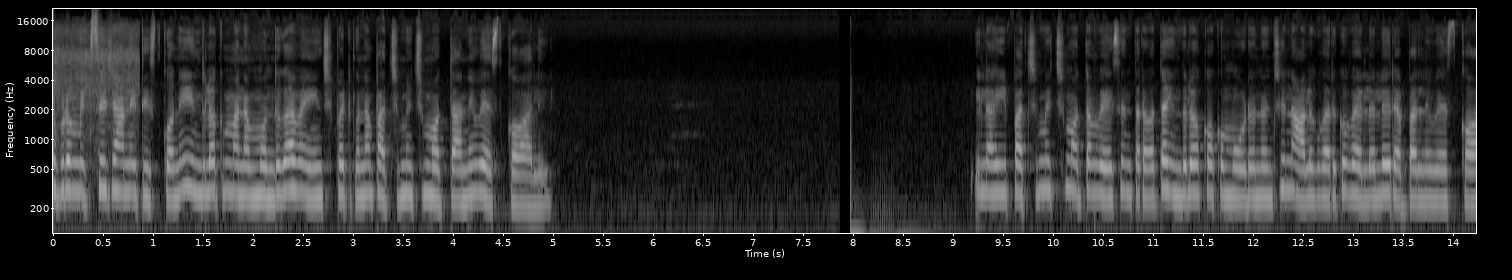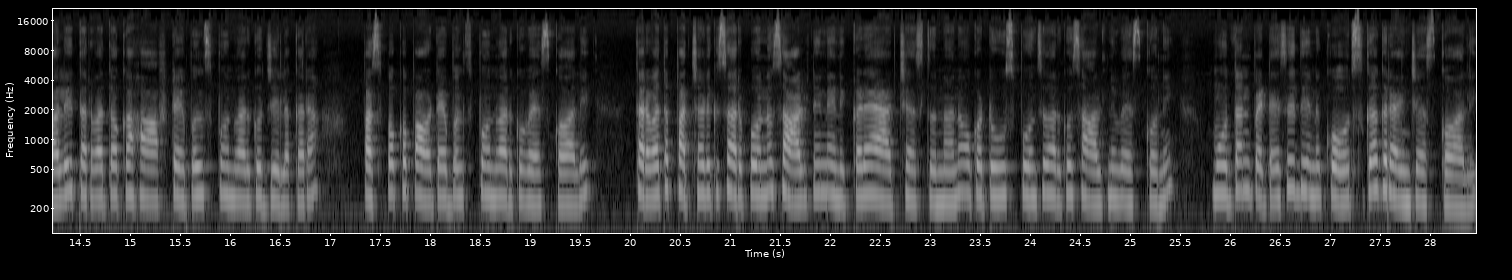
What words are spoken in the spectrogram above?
ఇప్పుడు మిక్సీ జాన్ని తీసుకొని ఇందులోకి మనం ముందుగా వేయించి పెట్టుకున్న పచ్చిమిర్చి మొత్తాన్ని వేసుకోవాలి. ఇలా ఈ పచ్చిమిర్చి మొత్తం వేసిన తర్వాత ఇందులోకి ఒక మూడు నుంచి నాలుగు వరకు వెల్లుల్లి రెబ్బల్ని వేసుకోవాలి. తర్వాత ఒక హాఫ్ టేబుల్ స్పూన్ వరకు జీలకర్ర పసుపు ఒక పావు టేబుల్ స్పూన్ వరకు వేసుకోవాలి. తర్వాత పచ్చడికి సరిపోను సాల్ట్ని నేను ఇక్కడే యాడ్ చేస్తున్నాను. ఒక టూ స్పూన్స్ వరకు సాల్ట్ని వేసుకొని మూతను పెట్టేసి దీన్ని కోర్స్గా గ్రైండ్ చేసుకోవాలి.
